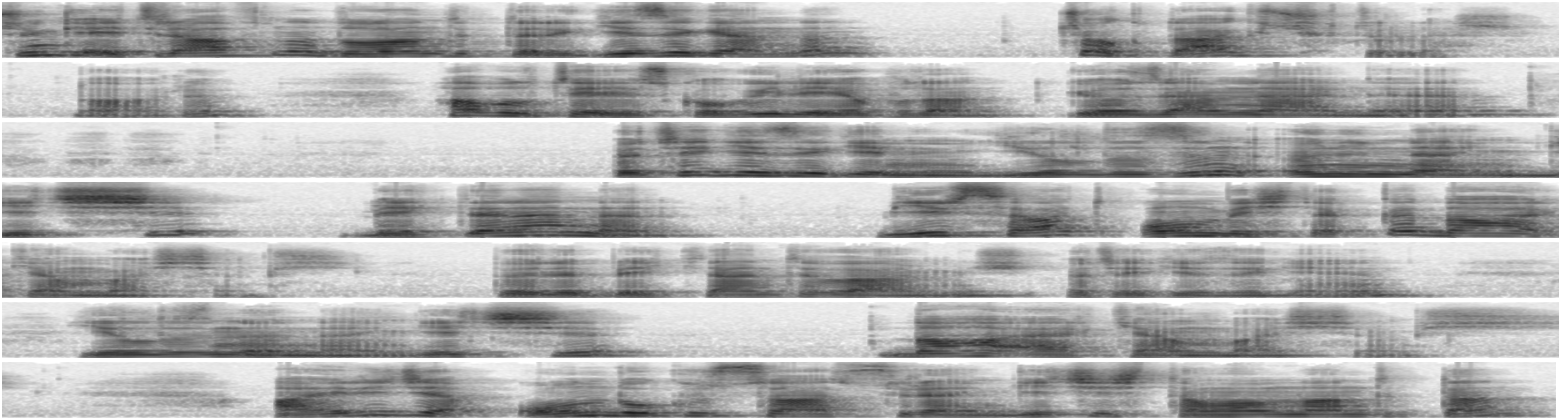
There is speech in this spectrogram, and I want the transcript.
Çünkü etrafında dolandıkları gezegenden çok daha küçüktürler. Doğru. Hubble teleskobu ile yapılan gözlemlerde öte gezegenin yıldızın önünden geçişi beklenenden 1 saat 15 dakika daha erken başlamış. Böyle beklenti varmış öte gezegenin yıldızın önünden geçişi daha erken başlamış. Ayrıca 19 saat süren geçiş tamamlandıktan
